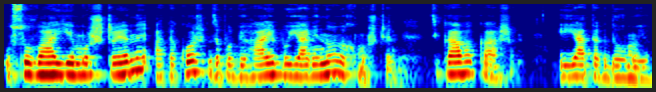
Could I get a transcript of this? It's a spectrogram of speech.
усуває морщини, а також запобігає появі нових морщин. Цікава каша. І я так думаю.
